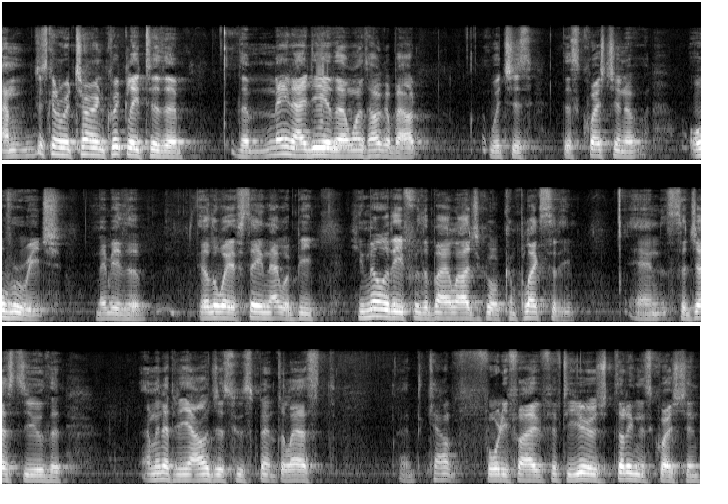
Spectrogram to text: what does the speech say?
I'm just going to return quickly to the, the main idea that I want to talk about, which is this question of overreach. Maybe the, the other way of saying that would be humility for the biological complexity, and suggest to you that I'm an epidemiologist who spent the last, I have to count 45, 50 years studying this question,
